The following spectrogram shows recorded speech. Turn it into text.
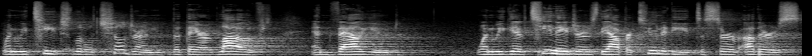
when we teach little children that they are loved and valued, when we give teenagers the opportunity to serve others,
